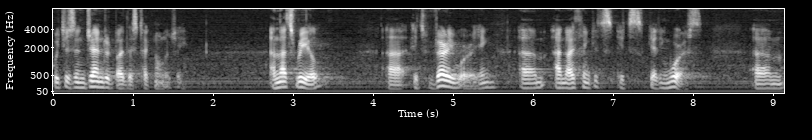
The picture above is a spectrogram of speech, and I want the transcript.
which is engendered by this technology. And that's real. Uh, it's very worrying, um, and I think it's, it's getting worse. Um,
